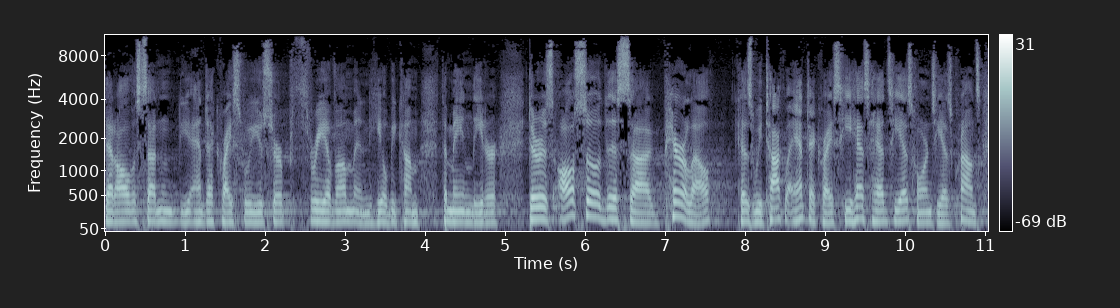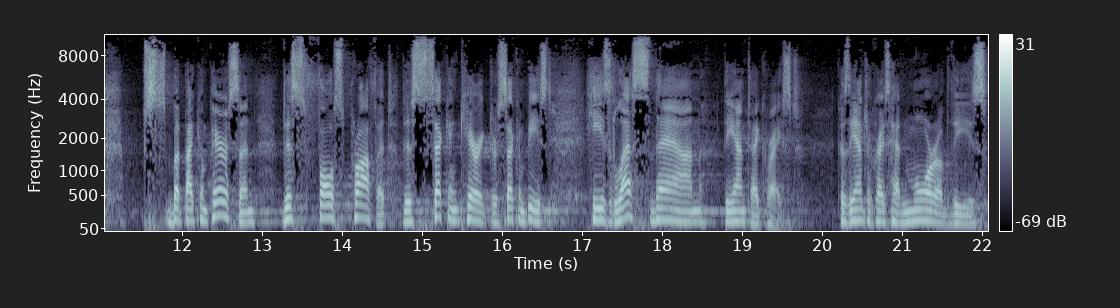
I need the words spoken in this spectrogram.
that all of a sudden the Antichrist will usurp three of them and he'll become the main leader. There is also this uh, parallel because we talk about Antichrist, he has heads, he has horns, he has crowns. But by comparison, this false prophet, this second character, second beast, he's less than the Antichrist. Because the Antichrist had more of these,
